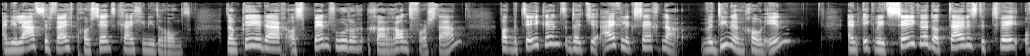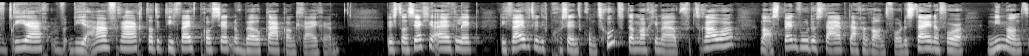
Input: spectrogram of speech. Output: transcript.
En die laatste 5% krijg je niet rond. Dan kun je daar als penvoerder garant voor staan. Wat betekent dat je eigenlijk zegt: Nou, we dienen gewoon in. En ik weet zeker dat tijdens de twee of drie jaar die je aanvraagt, dat ik die 5% nog bij elkaar kan krijgen. Dus dan zeg je eigenlijk: die 25% komt goed, dan mag je mij op vertrouwen. Maar als penvoerder sta ik daar garant voor. Dus sta je ervoor, niemand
